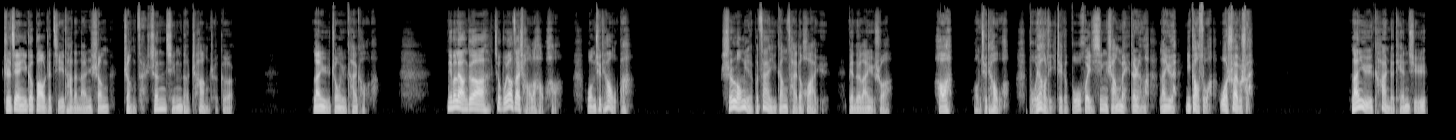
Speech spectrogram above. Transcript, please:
只见一个抱着吉他的男生正在深情的唱着歌。蓝雨终于开口了：“你们两个就不要再吵了，好不好？我们去跳舞吧。”石龙也不在意刚才的话语，便对蓝雨说：“好啊，我们去跳舞，不要理这个不会欣赏美的人了。蓝雨，你告诉我，我帅不帅？”蓝雨看着田菊，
